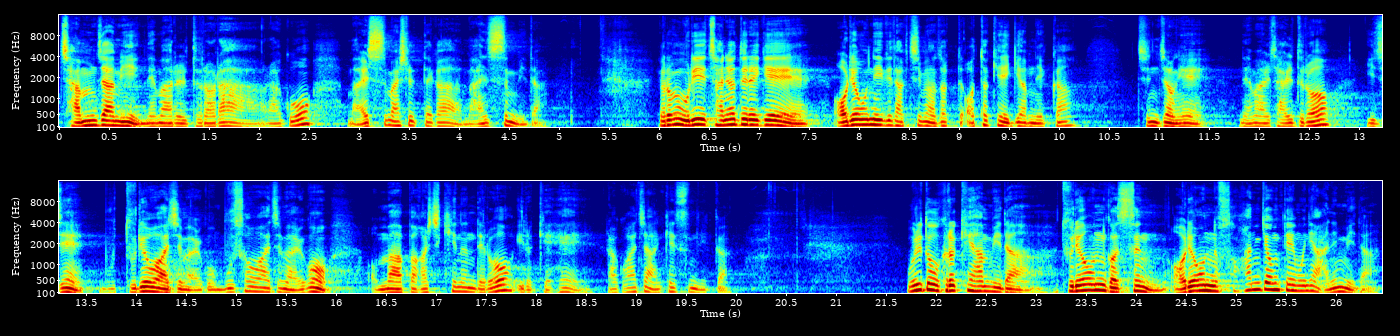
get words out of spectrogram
잠잠히 내 말을 들어라 라고 말씀하실 때가 많습니다. 여러분, 우리 자녀들에게 어려운 일이 닥치면 어떻게 얘기합니까? 진정해. 내 말 잘 들어. 이제 두려워하지 말고, 무서워하지 말고, 엄마 아빠가 시키는 대로 이렇게 해. 라고 하지 않겠습니까? 우리도 그렇게 합니다. 두려운 것은 어려운 환경 때문이 아닙니다.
